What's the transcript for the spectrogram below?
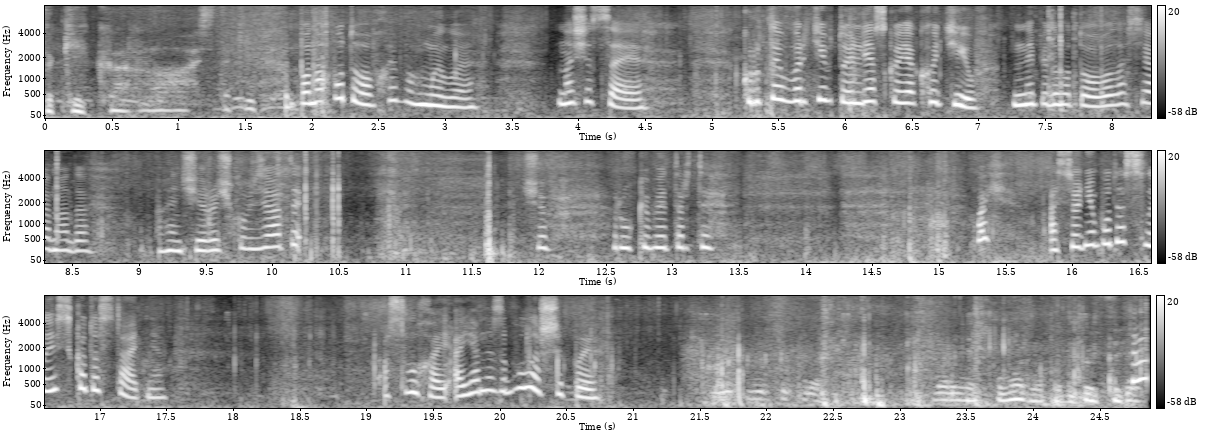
Такий карась, такий. Понапутував, хай Бог милує. Наче це. Крутив, вертів той леско, як хотів. Не підготовилася. Треба ганчірочку взяти, щоб руки витерти. Ой, а сьогодні буде слизько достатньо. А слухай, а я не забула шипи? Мармишку можна подивитися?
